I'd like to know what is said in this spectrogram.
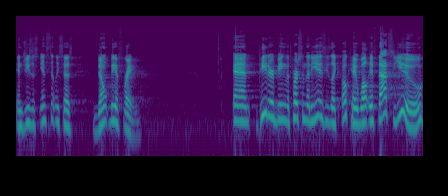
And Jesus instantly says, Don't be afraid. And Peter, being the person that he is, he's like, Okay, well, if that's you,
